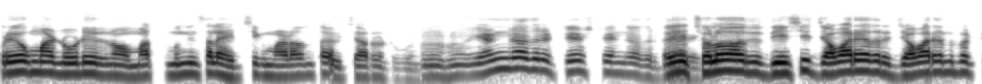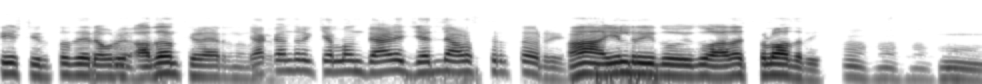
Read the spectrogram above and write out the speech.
ಪ್ರಯೋಗ ಮಾಡಿ ನೋಡಿರಿ ನಾವು ಮತ್ ಮುಂದಿನ ಸಲ ಹೆಚ್ಚಿಗೆ ಮಾಡೋಂತ ವಿಚಾರ ಇಟ್ಕೊಂಡು ಹ್ಮ್ ಹ್ಮ್. ಹೆಂಗಾದ್ರಿ ಟೇಸ್ಟ್ ಹೆಂಗಾದ್ರಿ ಏ ಬ್ಯಾಳಿ? ಚಲೋ ಅದು ದೇಶಿ ಜವಾರಿ ಆದ್ರೆ ಜವಾರಿ ಅಂದ್ ಟೇಸ್ಟ್ ಇರ್ತದೆ ಅವ್ರು ಅಂತ ಅದಂತ ಹೇಳ್ಯಾರ ನಮ್ಗೆ. ಯಾಕಂದ್ರೆ ಕೆಲವೊಂದ್ ಬ್ಯಾಳಿ ಜಲ್ದಿ ಅಳಸ್ತಿರ್ತಾವ್ರಿ. ಹಾ ಇಲ್ರಿ ಇದು ಇದು ಅದ ಚಲೋ ಅದ್ರಿ ಹ್ಮ್ ಹ್ಮ್ ಹ್ಮ್. ಹ್ಮ್.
